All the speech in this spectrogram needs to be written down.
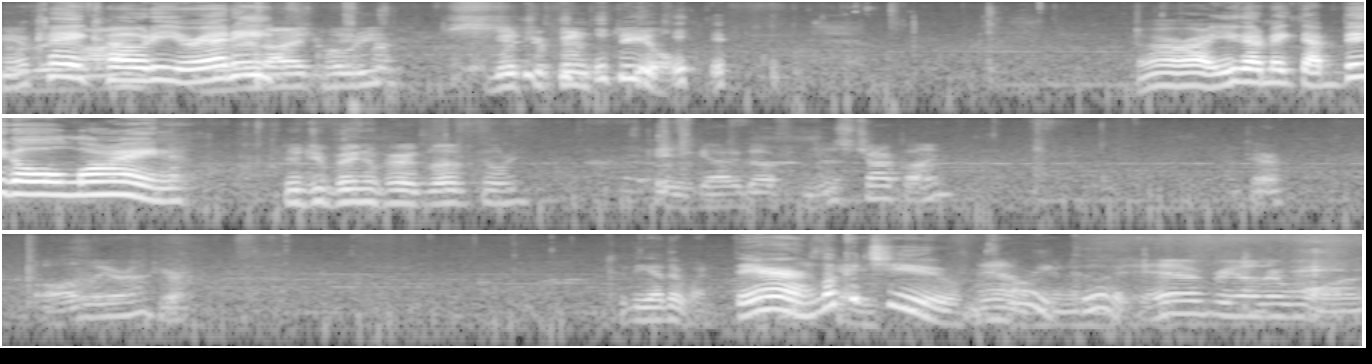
You Okay, red-eyed- Cody, you ready? red-eyed Cody, get your pen steel. All right, you got to make that big old line. Did you bring a pair of gloves, Cody? Okay, you gotta go from this chalk line, right there, all the way around here. To the other one. There, look Okay. at you. Now Very we're good. do every other one.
